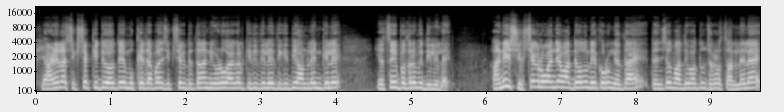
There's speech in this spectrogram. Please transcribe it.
शाळेला शिक्षक किती होते? मुख्याध्यापन शिक्षक देताना निवडणूक आयोगाला किती दिले ते किती ऑनलाईन केले? याचंही पत्र मी दिलेलं आहे. आणि शिक्षक लोकांच्या माध्यमातून हे करून घेत आहे. त्यांच्याच माध्यमातून सगळं चाललेलं आहे.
